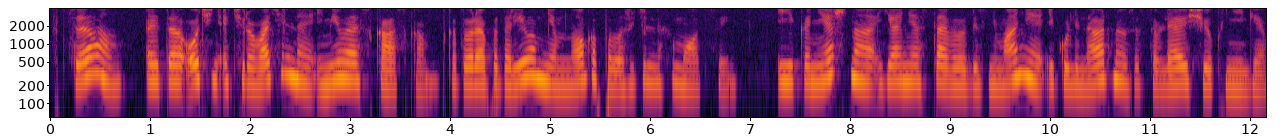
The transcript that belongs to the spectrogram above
В целом, это очень очаровательная и милая сказка, которая подарила мне много положительных эмоций. И, конечно, я не оставила без внимания и кулинарную составляющую книги.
